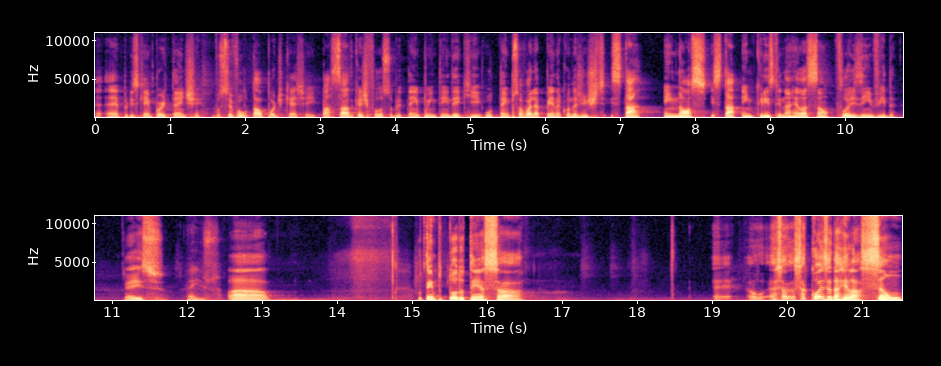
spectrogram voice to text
É, é por isso que é importante você voltar ao podcast aí passado que a gente falou sobre tempo e entender que o tempo só vale a pena quando a gente está em nós, está em Cristo e na relação. Flores em vida. É isso. É isso. a o tempo todo tem essa é, essa, essa coisa da relação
